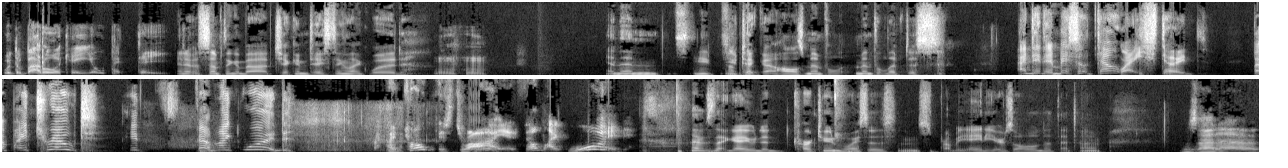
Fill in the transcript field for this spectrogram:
With the bottle of Kaopectate. And it was something about chicken tasting like wood. Mm-hmm. And then you, you take out Hall's mental, mentholyptus. Under the mistletoe I stood, but my throat, it felt like wood. My throat was dry. It felt like wood. that was that guy who did cartoon voices and was probably 80 years old at that time. Was that uh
